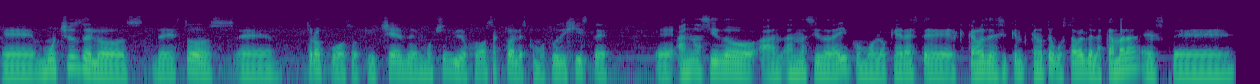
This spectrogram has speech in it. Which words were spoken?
Eh, muchos de los de estos eh, tropos o clichés de muchos videojuegos actuales, como tú dijiste, eh, han nacido han, han nacido de ahí, como lo que era este, el que acabas de decir que, no te gustaba el de la cámara, este.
